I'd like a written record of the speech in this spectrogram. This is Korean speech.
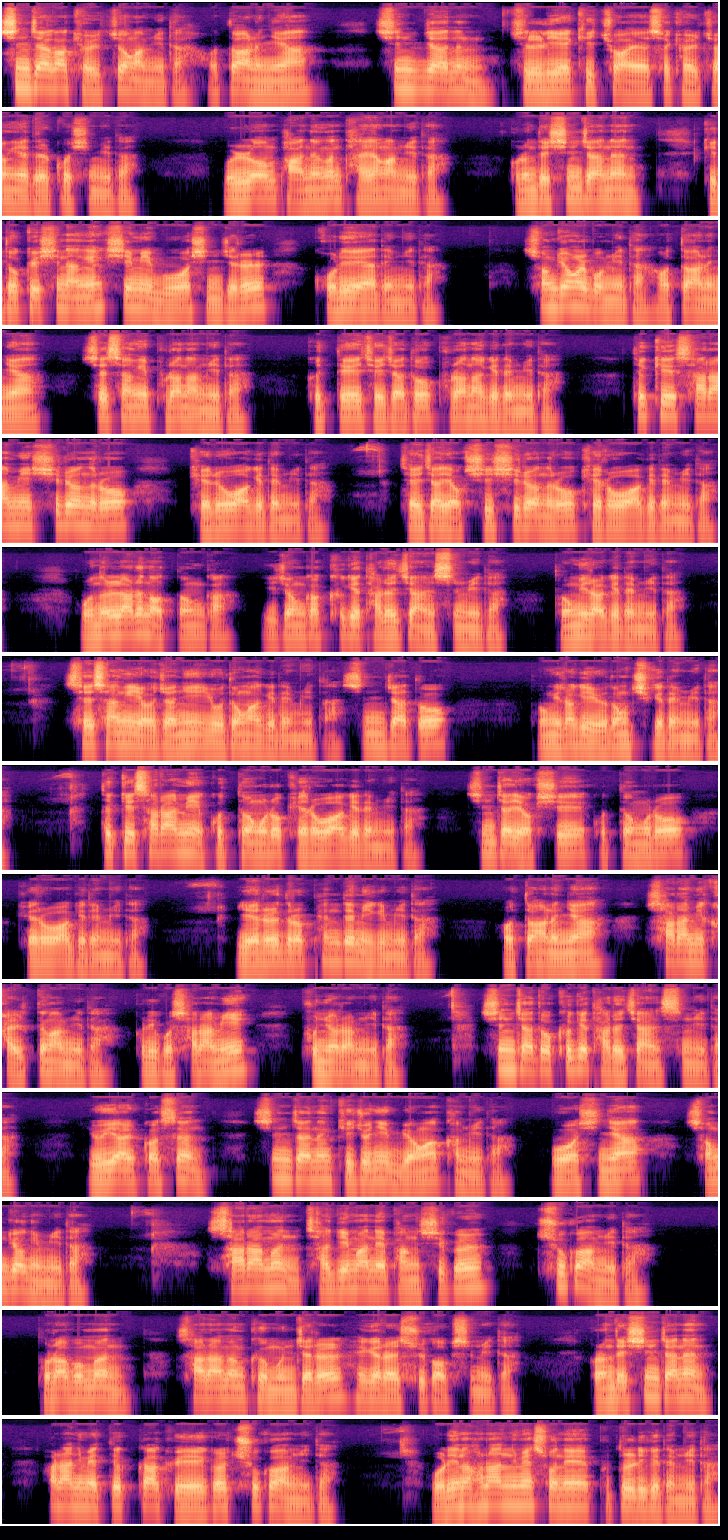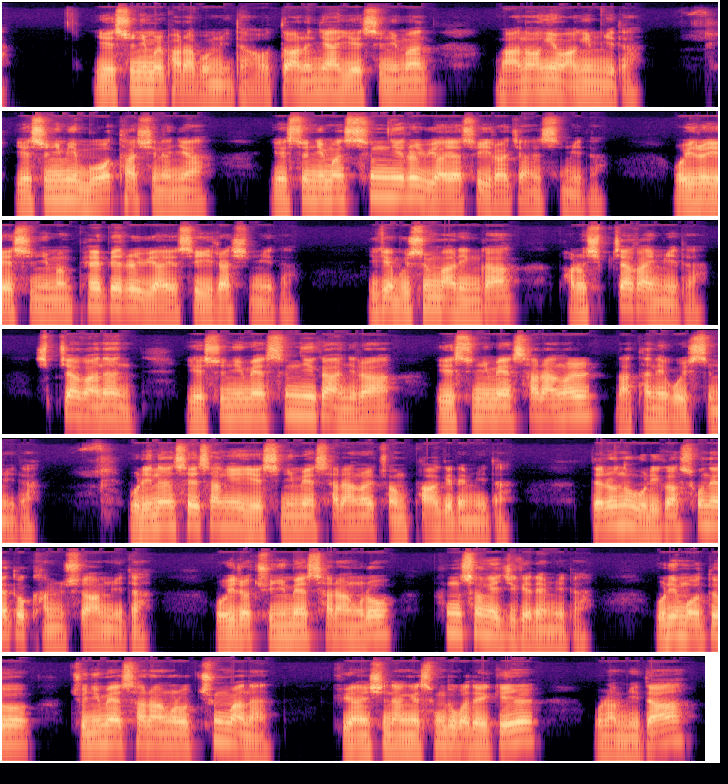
신자가 결정합니다. 어떠하느냐? 신자는 진리에 기초하여서 결정해야 될 것입니다. 물론 반응은 다양합니다. 그런데 신자는 기독교 신앙의 핵심이 무엇인지를 고려해야 됩니다. 성경을 봅니다. 어떠하느냐? 세상이 불안합니다. 그때의 제자도 불안하게 됩니다. 특히 사람이 시련으로 괴로워하게 됩니다. 제자 역시 시련으로 괴로워하게 됩니다. 오늘날은 어떤가? 이전과 크게 다르지 않습니다. 동일하게 됩니다. 세상이 여전히 요동하게 됩니다. 신자도 동일하게 요동치게 됩니다. 특히 사람이 고통으로 괴로워하게 됩니다. 신자 역시 고통으로 괴로워하게 됩니다. 예를 들어 팬데믹입니다. 어떠하느냐? 사람이 갈등합니다. 그리고 사람이 분열합니다. 신자도 크게 다르지 않습니다. 유의할 것은 신자는 기준이 명확합니다. 무엇이냐? 성경입니다. 사람은 자기만의 방식을 추구합니다. 돌아보면 사람은 그 문제를 해결할 수가 없습니다. 그런데 신자는 하나님의 뜻과 계획을 추구합니다. 우리는 하나님의 손에 붙들리게 됩니다. 예수님을 바라봅니다. 어떠하느냐? 예수님은 만왕의 왕입니다. 예수님이 무엇 하시느냐? 예수님은 승리를 위하여서 일하지 않습니다. 오히려 예수님은 패배를 위하여서 일하십니다. 이게 무슨 말인가? 바로 십자가입니다. 십자가는 예수님의 승리가 아니라 예수님의 사랑을 나타내고 있습니다. 우리는 세상에 예수님의 사랑을 전파하게 됩니다. 때로는 우리가 손해도 감수합니다. 오히려 주님의 사랑으로 풍성해지게 됩니다. 우리 모두 주님의 사랑으로 충만한 귀한 신앙의 성도가 되길 원합니다.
